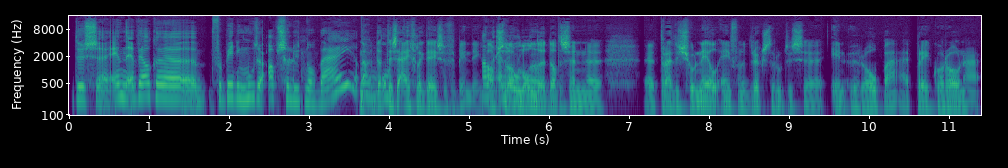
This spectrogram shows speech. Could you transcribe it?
Dus, uh, en, en welke verbinding moet er absoluut nog bij? Nou, dat om... is eigenlijk deze verbinding. Oh, en Amsterdam-Londen, Londen. dat is een traditioneel een van de drukste routes in Europa. Pre-corona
